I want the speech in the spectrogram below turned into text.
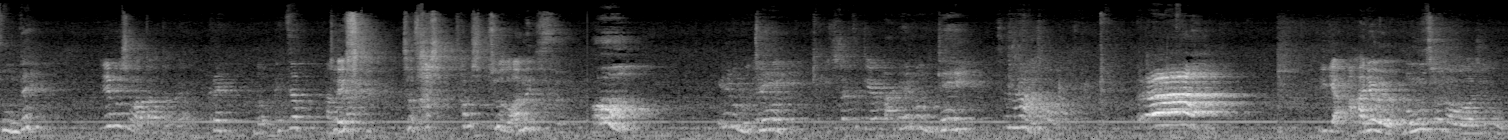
좋은데? 1분씩 왔다 갔다 해요. 그래, 너 했죠? 저희 저 40, 30초 안에 있어. 어! 1분 못해. 시작할게요. 나 1분 못해. 승아. 이게 아려요. 너무 차가워가지고.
